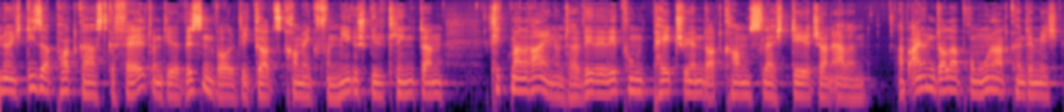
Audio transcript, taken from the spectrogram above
Wenn euch dieser Podcast gefällt und ihr wissen wollt, wie God's Comic von mir gespielt klingt, dann klickt mal rein unter www.patreon.com slash Allen. Ab einem Dollar pro Monat könnt ihr mich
